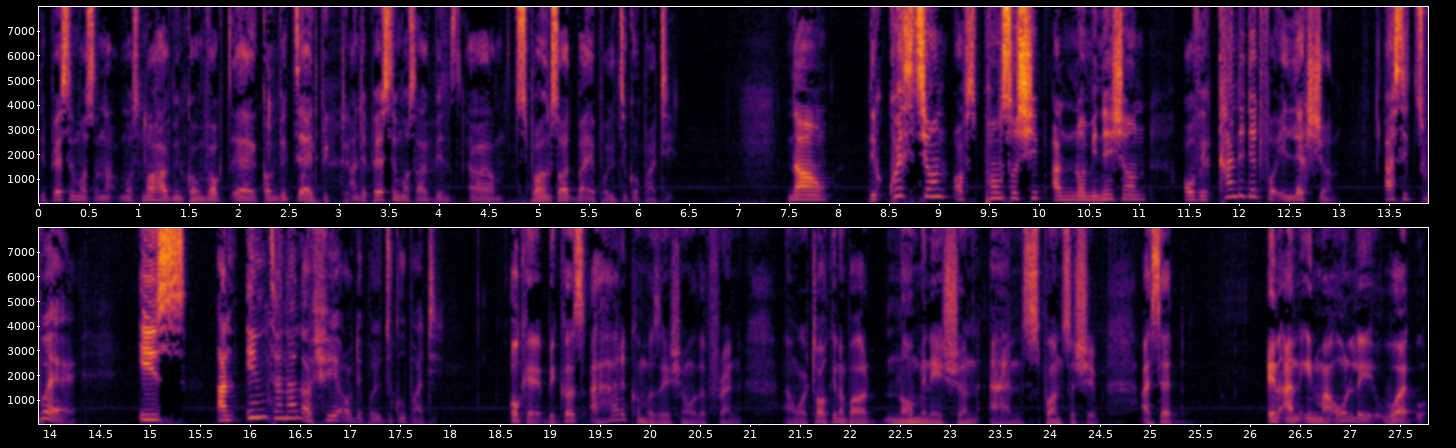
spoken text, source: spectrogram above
The person must not, must not have been convoct, uh, convicted, Convicted. and the person must have been um, sponsored by a political party. Now, the question of sponsorship and nomination of a candidate for election, as it were, is an internal affair of the political party. Okay, because I had a conversation with a friend, and we're talking about nomination and sponsorship. I said, in and in my only well,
